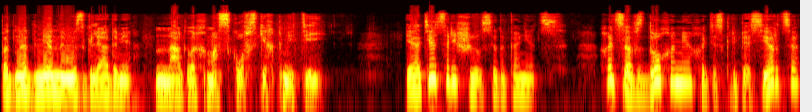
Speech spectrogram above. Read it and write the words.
под надменными взглядами наглых московских кметей. И отец решился, наконец хоть со вздохами, хоть и скрипя сердце,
